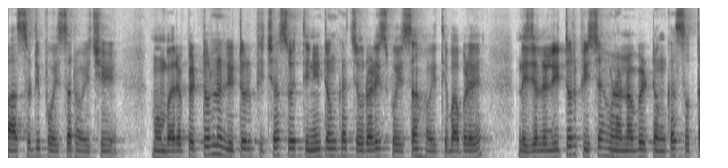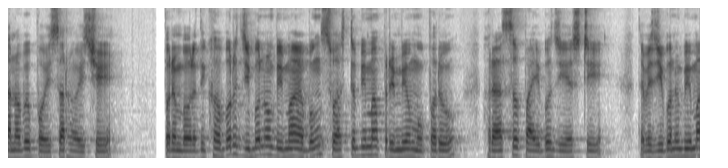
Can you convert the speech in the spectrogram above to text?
ବାଷଠି ପଇସା ରହିଛି ମୁମ୍ବାଇରେ ପେଟ୍ରୋଲ ଲିଟର ପିଛା ଶହେ ତିନି ଟଙ୍କା ଚଉରାଳିଶ ପଇସା ହୋଇଥିବା ବେଳେ ଡିଜେଲ ଲିଟର ପିଛା ଅଣାନବେ ଟଙ୍କା ସତାନବେ ପଇସା ରହିଛି। ପରବର୍ତ୍ତୀ ଖବର ଜୀବନ ବୀମା ଏବଂ ସ୍ୱାସ୍ଥ୍ୟ ବୀମା ପ୍ରିମିୟମ୍ ଉପରୁ ହ୍ରାସ ପାଇବ ଜିଏସ୍ଟି। ତେବେ ଜୀବନ ବୀମା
